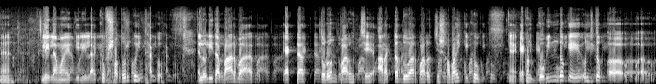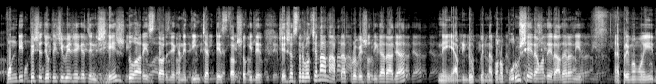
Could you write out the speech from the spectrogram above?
হ্যাঁ লীলাময়ের কি লীলা? খুব সতর্কই থাকো। ললিতা বারবার একটা তরুণ পার হচ্ছে আর একটা দুয়ার পার হচ্ছে সবাইকে খুব হ্যাঁ, এখন গোবিন্দকে উনি তো পণ্ডিত বেশে জ্যোতিষী বেশে গেছেন শেষ দুয়ার স্তর যেখানে তিন চারটে স্তর সখীদের শেষ স্তরে বলছে না না আপনার প্রবেশ অধিকার রাজার নেই আপনি ঢুকবেন না। কোনো পুরুষের আমাদের রাধারানীর প্রেমময়ীর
